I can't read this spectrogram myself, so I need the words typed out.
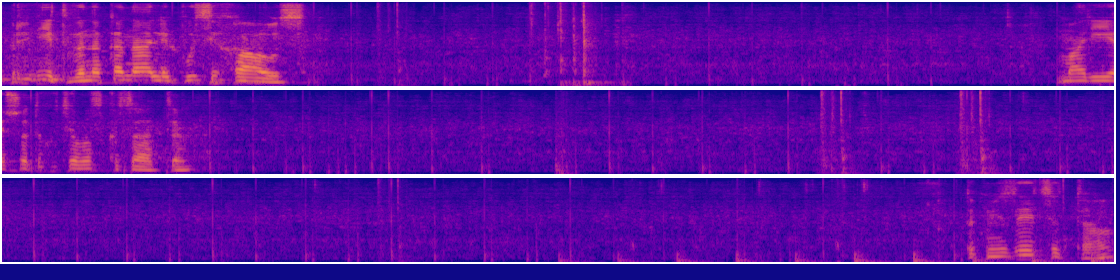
привіт! Ви на каналі Pussy House. Марія, що ти хотіла сказати? Так мені здається, так.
